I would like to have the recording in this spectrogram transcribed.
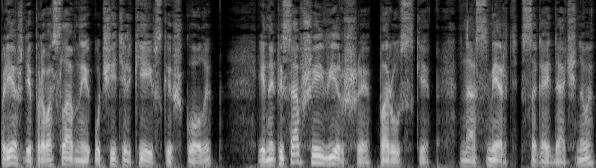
прежде православный учитель Киевской школы и написавший вирши по-русски на смерть Сагайдачного,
